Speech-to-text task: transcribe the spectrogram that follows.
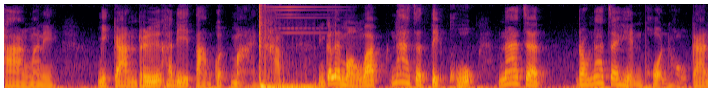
ทางมานี่ มีการรื้อคดีตามกฎหมายนะครับมินก็เลยมองว่าน่าจะติดคุก น่าจะเราน่าจะเห็นผลของการ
